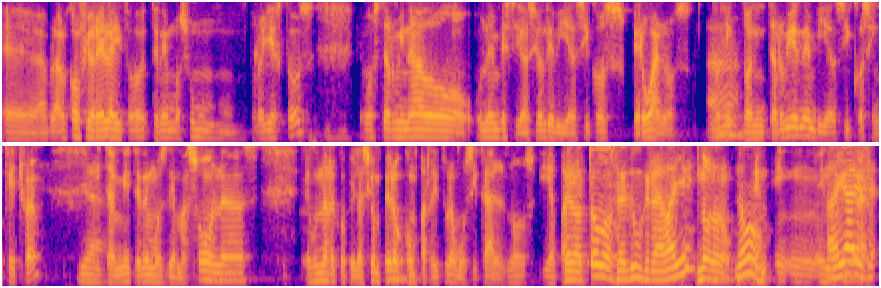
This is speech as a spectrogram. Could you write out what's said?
eh, hablar con Fiorella y todo, tenemos un proyectos. Hemos terminado una investigación de villancicos peruanos, donde, Ah. donde intervienen villancicos en quechua Ya. y también tenemos de Amazonas, eh, una recopilación, pero con partitura musical, ¿no? Y aparte, ¿Pero todos de Dunque Valle? No, no, no. No. En, en- en Ah, ya, es- Es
